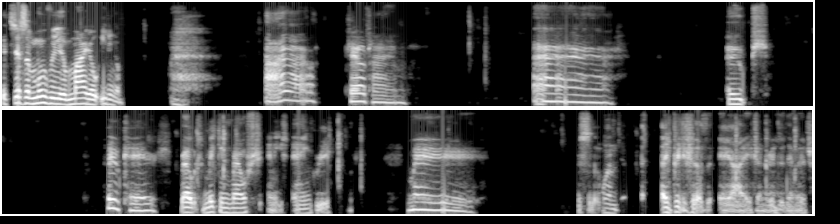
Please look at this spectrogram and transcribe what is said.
It's just a movie of Mario eating a. Ah, kill time. Ah, oops. Who cares about Mickey Mouse and he's angry? Me. This is the one. I'm pretty sure that's an AI generated image.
